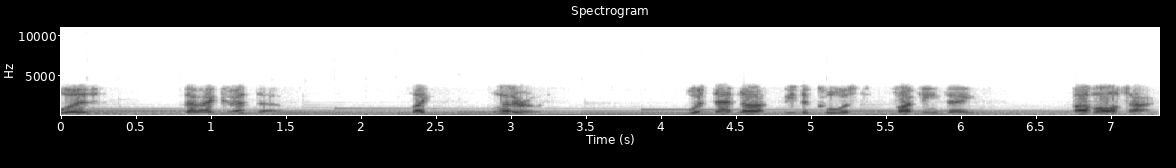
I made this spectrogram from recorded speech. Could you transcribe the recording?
Would that I could though. Like literally. Would that not be the coolest fucking thing of all time?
